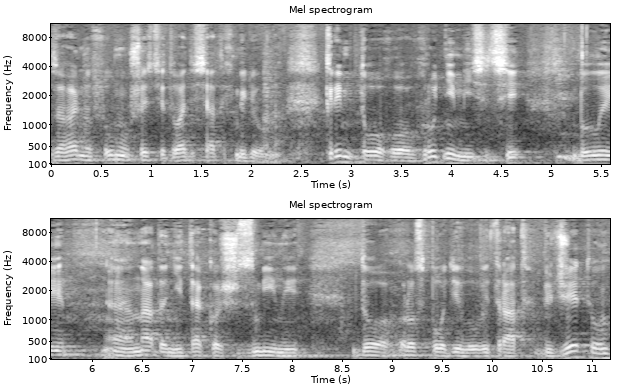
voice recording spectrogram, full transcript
загальну суму 6,2 мільйона. Крім того, в грудні місяці були е, надані також зміни до розподілу витрат бюджету.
